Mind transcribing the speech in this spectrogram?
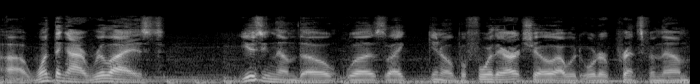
Uh, one thing I realized using them though was like, you know, before the art show, I would order prints from them,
